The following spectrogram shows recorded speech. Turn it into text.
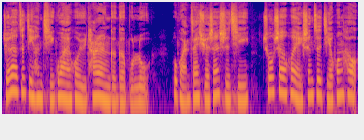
觉得自己很奇怪或与他人格格不入。不管在学生时期、出社会，甚至结婚后，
